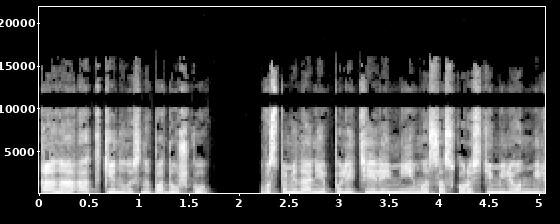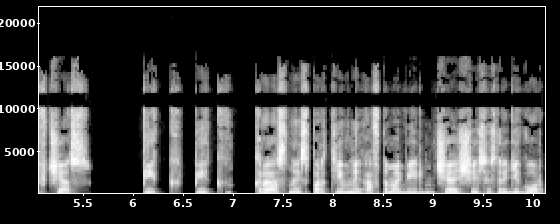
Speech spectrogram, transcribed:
Она откинулась на подушку. Воспоминания полетели мимо со скоростью миллион миль в час. Пик-пик, красный спортивный автомобиль, мчащийся среди гор.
